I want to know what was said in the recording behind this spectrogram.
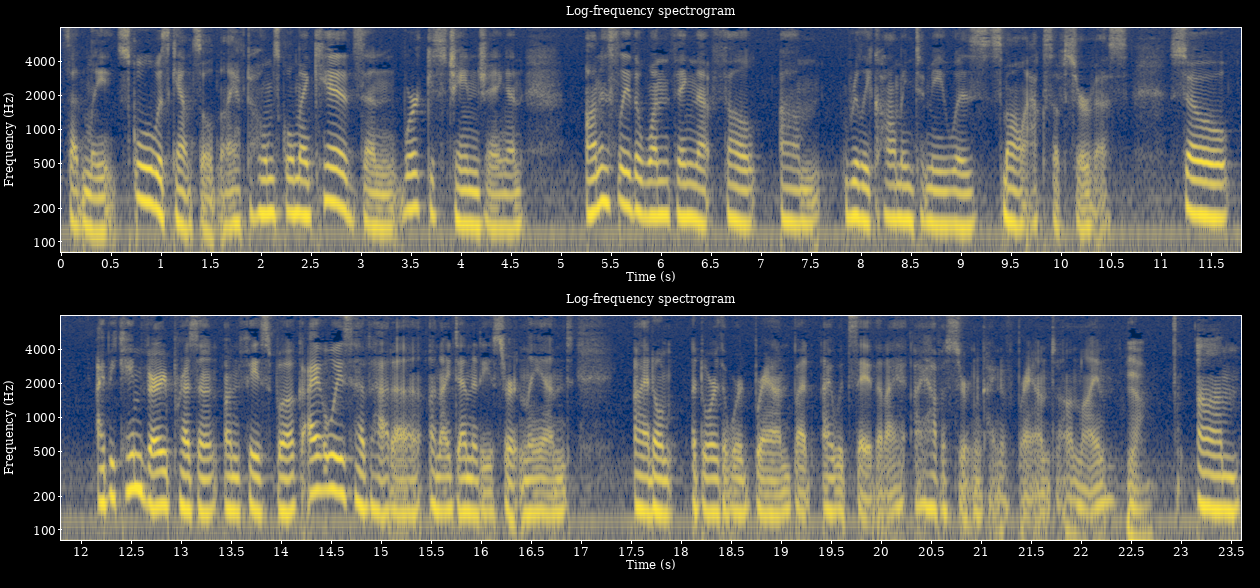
suddenly school was canceled, and I have to homeschool my kids, and work is changing, and honestly, the one thing that felt um, really calming to me was small acts of service. So I became very present on Facebook. I always have had a, an identity, certainly, and I don't adore the word brand, but I would say that I, I have a certain kind of brand online. Yeah. Um,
